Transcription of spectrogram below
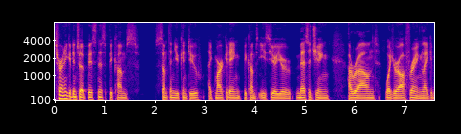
turning it into a business becomes something you can do. Like marketing becomes easier. Your messaging around what you're offering, like it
